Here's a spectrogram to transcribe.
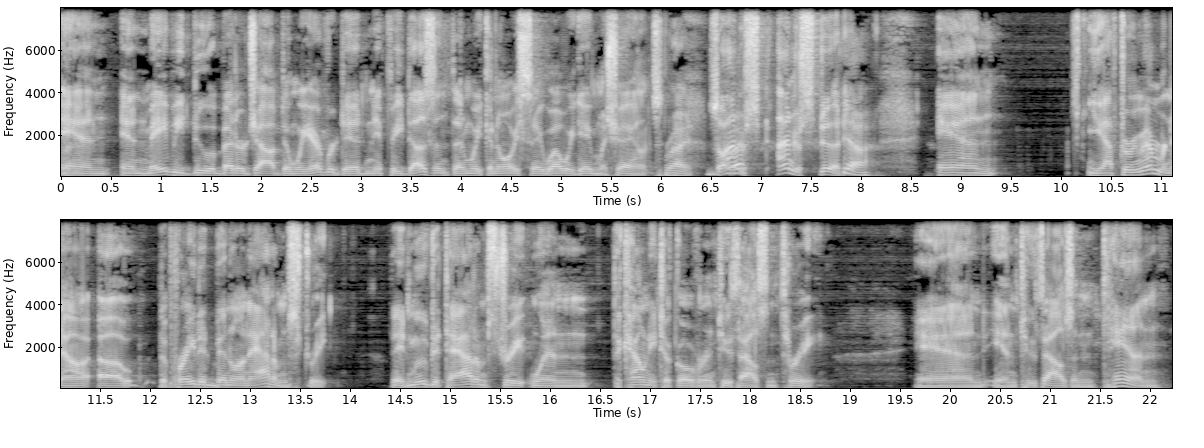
And, and maybe do a better job than we ever did. And if he doesn't, then we can always say, well, we gave him a chance. Right. So I, underst- I understood. it. Yeah. And you have to remember now, uh, the parade had been on Adams Street. They'd moved it to Adams Street when the county took over in 2003. And in 2010,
